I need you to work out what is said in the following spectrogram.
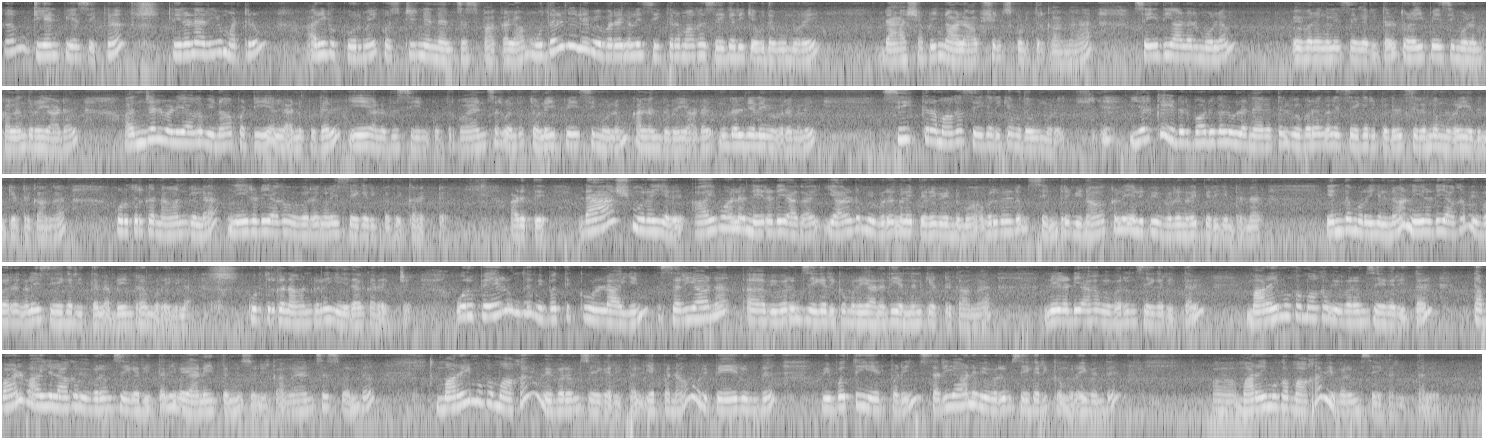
வணக்கம். டிஎன்பிஎஸ்சிக்கு திறனறிவு மற்றும் அறிவு கூர்மை கொஸ்டின் அண்ட் ஆன்சர்ஸ் பார்க்கலாம் முதல்நிலை விவரங்களை சீக்கிரமாக சேகரிக்க உதவும் முறை டேஷ் அப்படின்னு நாலு ஆப்ஷன்ஸ் கொடுத்துருக்காங்க. செய்தியாளர் மூலம் விவரங்களை சேகரித்தல் தொலைபேசி மூலம் கலந்துரையாடல் அஞ்சல் வழியாக வினாப்பட்டியல் அனுப்புதல் ஏ அல்லது சின்னு கொடுத்துருக்கோம். ஆன்சர் வந்து தொலைபேசி மூலம் கலந்துரையாடல். முதல்நிலை விவரங்களை சீக்கிரமாக சேகரிக்க உதவும் முறை. இயற்கை இடர்பாடுகள் உள்ள நேரத்தில் விவரங்களை சேகரிப்பதில் சிறந்த முறை எதுன்னு கேட்டிருக்காங்க. கொடுத்துருக்க நான்கில் நேரடியாக விவரங்களை சேகரிப்பது கரெக்டு அடுத்து டேஷ் முறையில் ஆய்வாளர் நேரடியாக யாரிடம் விவரங்களை பெற வேண்டுமோ அவர்களிடம் சென்று வினாக்களை எழுப்பி விவரங்களை பெறுகின்றனர். எந்த முறையில்னா நேரடியாக விவரங்களை சேகரித்தல் அப்படின்ற முறையில். கொடுத்துருக்க நான்கில் ஏதான் கரெக்டு ஒரு பேருந்து விபத்துக்கு உள்ளாயின் சரியான விவரம் சேகரிக்கும் முறையானது என்னன்னு கேட்டிருக்காங்க. நேரடியாக விவரம் சேகரித்தல் மறைமுகமாக விவரம் சேகரித்தல் தபால் வாயிலாக விவரம் சேகரித்தல் இவை அனைத்தும்னு சொல்லியிருக்காங்க. ஆன்சர்ஸ் வந்து மறைமுகமாக விவரம் சேகரித்தல். எப்போனா ஒரு பேருந்து விபத்து ஏற்படின் சரியான விவரம் சேகரிக்கும் முறை வந்து மறைமுகமாக விவரம் சேகரித்தல்.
